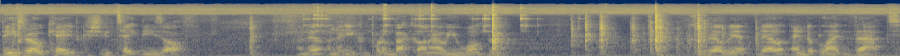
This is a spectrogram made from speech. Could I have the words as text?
These are okay because you can take these off. And, and then you can put them back on how you want them. So they'll be they'll end up like that.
